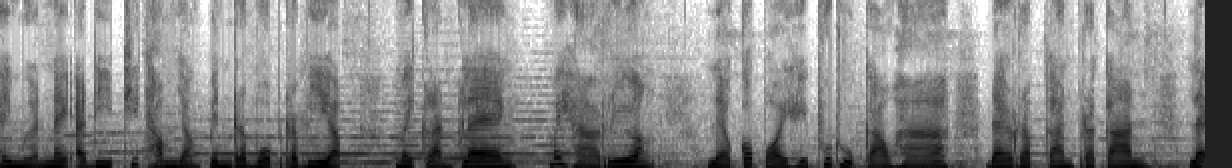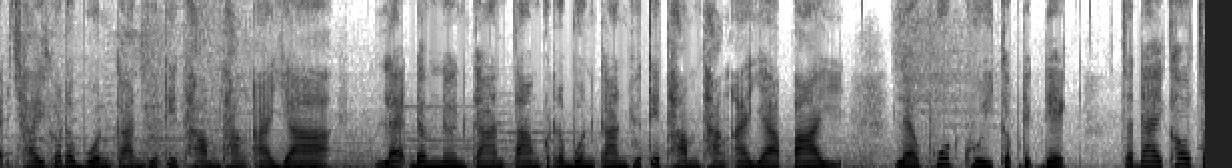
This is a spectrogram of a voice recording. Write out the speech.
ให้เหมือนในอดีตที่ทำอย่างเป็นระบบระเบียบ ไม่กลั่นแกล้ง ไม่หาเรื่อง แล้วก็ปล่อยให้ผู้ถูกกล่าวหา ได้รับการประกัน และใช้กระบวนการยุติธรรมทางอาญาและดำเนินการตามกระบวนการยุติธรรมทางอาญาไป แล้วพูดคุยกับเด็กๆ จะได้เข้าใจ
